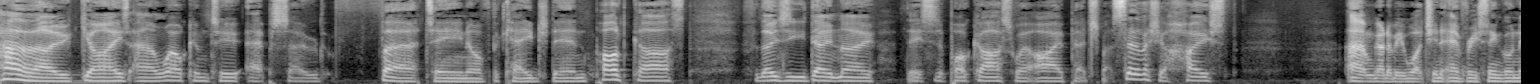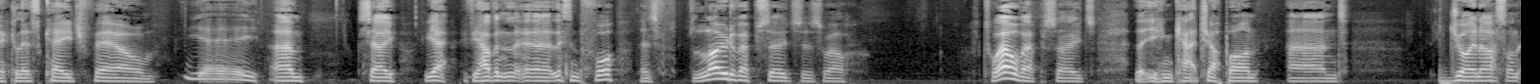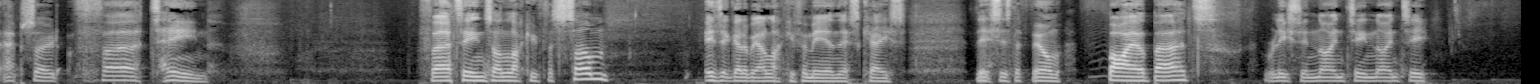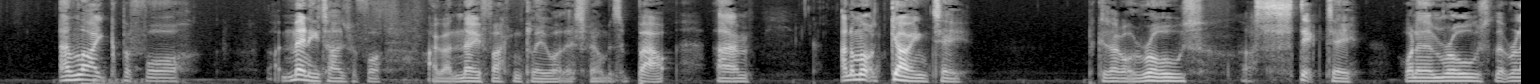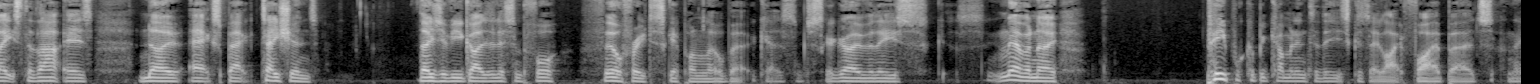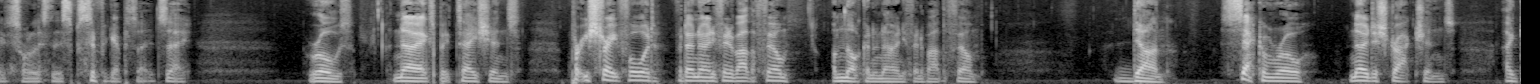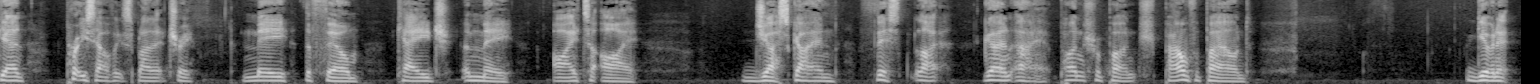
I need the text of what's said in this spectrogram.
Hello, guys, and welcome to episode 13 of the Caged In podcast. For those of you who don't know, this is a podcast where I, Petros Patsilivas, your host, am going to be watching every single Nicolas Cage film. Yay! Um, so, yeah, if you haven't uh, listened before, there's a load of episodes as well. 12 episodes that you can catch up on and join us on episode 13. 13's unlucky for some. Is it going to be unlucky for me in this case? This is the film Firebirds, released in 1990. And like before, like many times before, I got no fucking clue what this film is about. Um, and I'm not going to because I got rules I stick to. One of them rules that relates to that is no expectations. Those of you guys who listened before, feel free to skip on a little bit because I'm just going to go over these. Never know. People could be coming into these because they like Firebirds and they just want to listen to this specific episode. So, rules, no expectations pretty straightforward. If I don't know anything about the film, I'm not going to know anything about the film. Done. Second rule no distractions. Again, pretty self explanatory. Me, the film, Cage, and me, eye to eye. Just going fist, like, going at it, punch for punch, pound for pound. Giving it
